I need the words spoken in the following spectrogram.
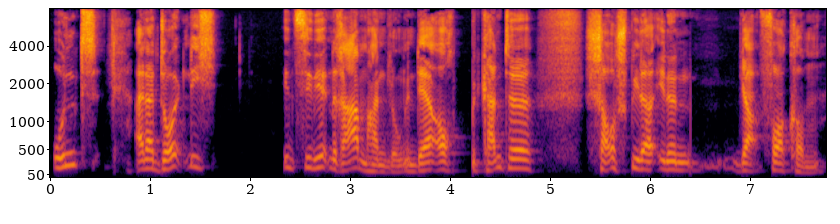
und einer deutlich inszenierten Rahmenhandlung, in der auch bekannte SchauspielerInnen ja vorkommen.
